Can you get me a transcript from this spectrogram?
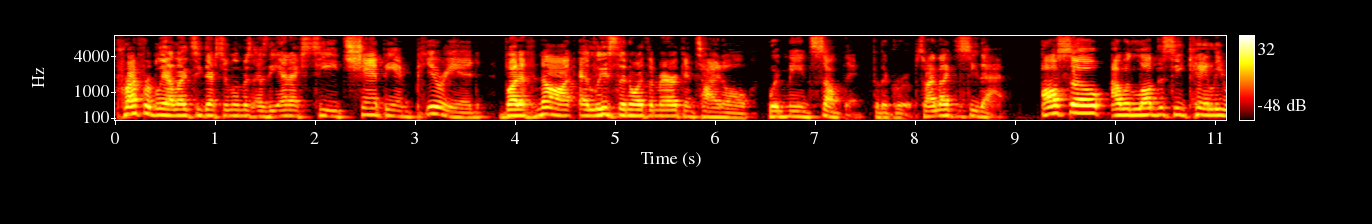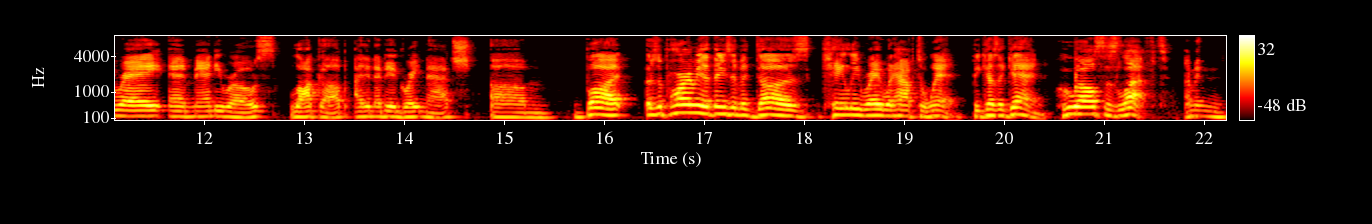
preferably I'd like to see Dexter Lumis as the NXT champion period, but if not, at least the North American title would mean something for the group. So I'd like to see that. Also, I would love to see Kay Lee Ray and Mandy Rose lock up. I think that'd be a great match. Um, but there's a part of me that thinks if it does, Kay Lee Ray would have to win. Because again, who else is left? I mean,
